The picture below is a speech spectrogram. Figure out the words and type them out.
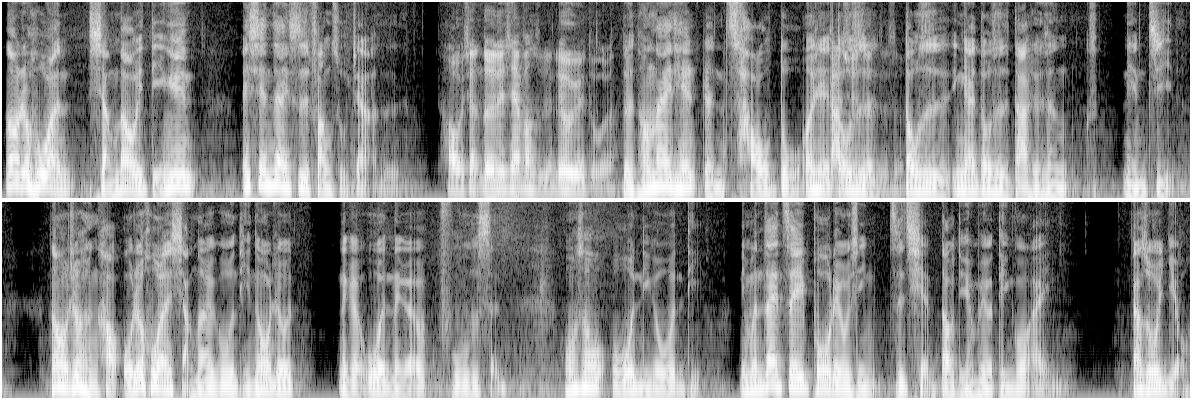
然后我就忽然想到一点，因为哎、现在是放暑假的，好像对对，现在放暑假六月多了，对，然后那一天人超多，而且都是都是应该都是大学生年纪的，然后我就很好，我就忽然想到一个问题，然后我就那个问那个服务生，我说我问你一个问题，你们在这一波流行之前，到底有没有听过《爱你》？他说有，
